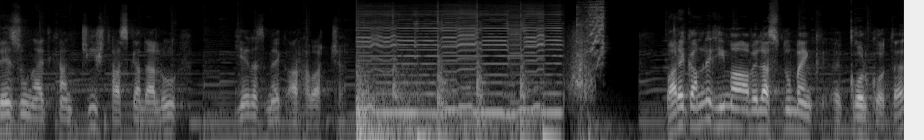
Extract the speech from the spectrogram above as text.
լեզուն այդքան ճիշտ հասկանալու եւս մեկ առհավատ չէ։ Բարեկամներ, հիմա ավելացնում ենք կորկոտը,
